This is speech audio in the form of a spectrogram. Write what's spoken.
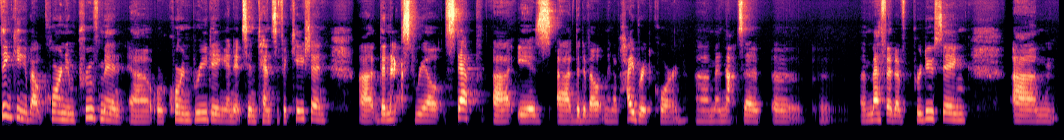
thinking about corn improvement uh, or corn breeding and its intensification, the next real step is the development of hybrid corn. Um, and that's a, a, a, method of producing um,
